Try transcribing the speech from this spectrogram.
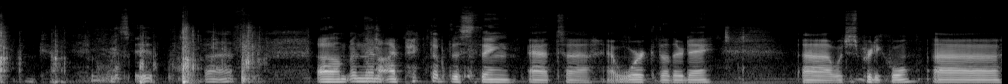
Okay, so that's it. That. Um, and then I picked up this thing at uh, at work the other day, uh, which is pretty cool. Uh,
